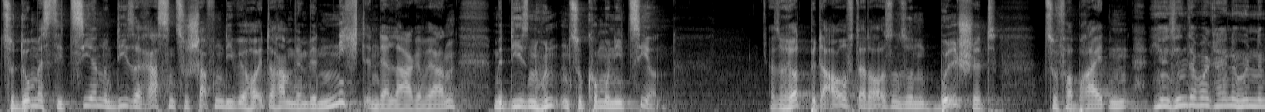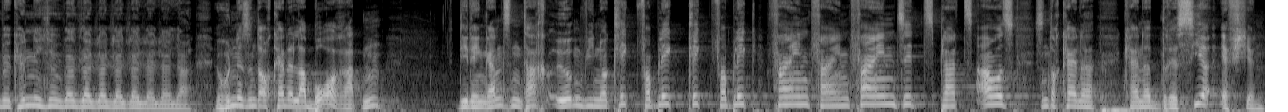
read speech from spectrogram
zu domestizieren und diese Rassen zu schaffen, die wir heute haben, wenn wir nicht in der Lage wären, mit diesen Hunden zu kommunizieren? Also hört bitte auf, da draußen so ein Bullshit zu verbreiten. Hier sind aber keine Hunde, wir können nicht so blablabla. Hunde sind auch keine Laborratten, die den ganzen Tag irgendwie nur Klick, Verblick, Klick, Verblick, fein, fein, fein, Sitz, Platz, aus, sind doch keine, keine Dressieräffchen.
